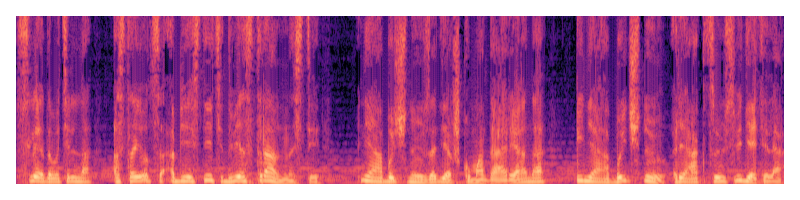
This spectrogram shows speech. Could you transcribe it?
Следовательно, остается объяснить две странности – необычную задержку Мадариана и необычную реакцию свидетеля.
